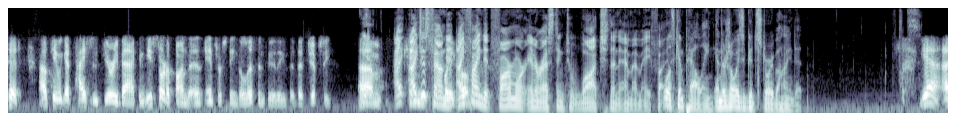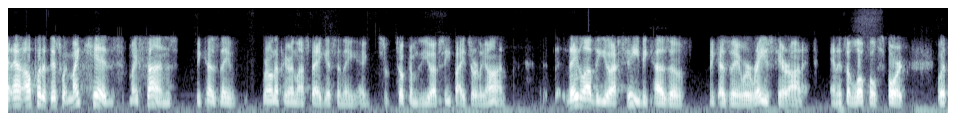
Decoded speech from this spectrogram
it's, okay, we got Tyson Fury back, and he's sort of fun, to, interesting to listen to the the, the Gypsy. Um, I, I just found it. I find it far more interesting to watch than MMA fighting. well, it's compelling, and there's always a good story behind it. Yeah, and and I'll put it this way: my kids, my sons, because they've grown up here in Las Vegas and they I took them to UFC fights early on. They love the UFC because of because they were raised here on it, and it's a local sport with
